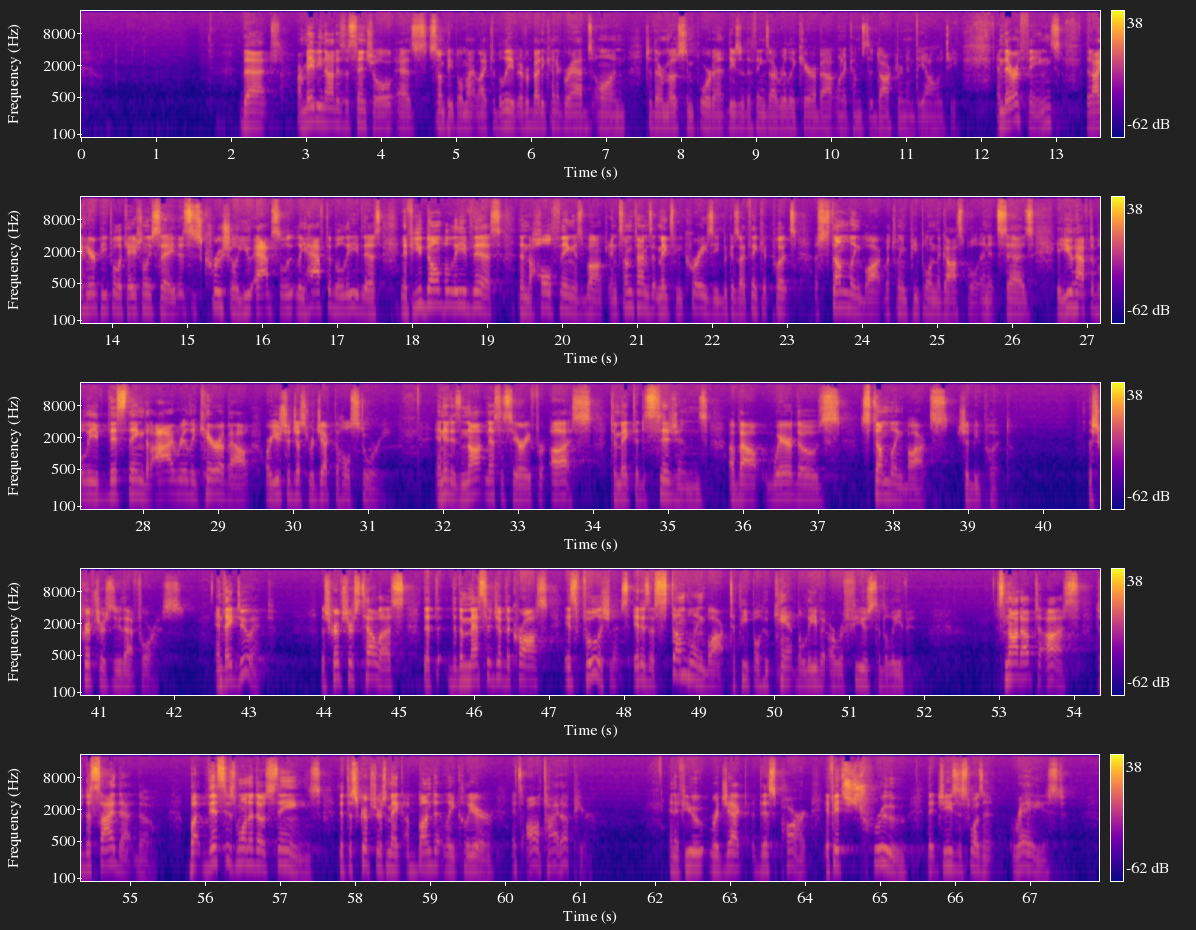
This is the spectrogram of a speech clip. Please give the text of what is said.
that are maybe not as essential as some people might like to believe. Everybody kind of grabs on to their most important, these are the things I really care about when it comes to doctrine and theology. And there are things that I hear people occasionally say, this is crucial. You absolutely have to believe this. And if you don't believe this, then the whole thing is bunk. And sometimes it makes me crazy because I think it puts a stumbling block between people and the gospel. And it says, you have to believe this thing that I really care about, or you should just reject the whole story. And it is not necessary for us to make the decisions about where those stumbling blocks should be put. The scriptures do that for us. And they do it. The scriptures tell us that the, message of the cross is foolishness. It is a stumbling block to people who can't believe it or refuse to believe it. It's not up to us to decide that, though. But this is one of those things that the scriptures make abundantly clear. It's all tied up here. And if you reject this part, if it's true that Jesus wasn't raised,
